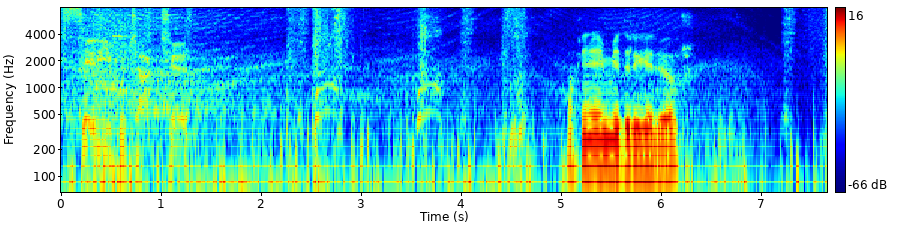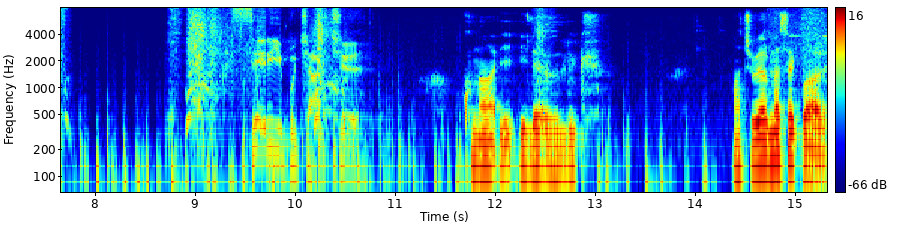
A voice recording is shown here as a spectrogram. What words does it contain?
Seri bıçakçı. Bak yine M7'li geliyor. Seri bıçakçı. Kunai ile öldük. Maçı vermesek bari.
